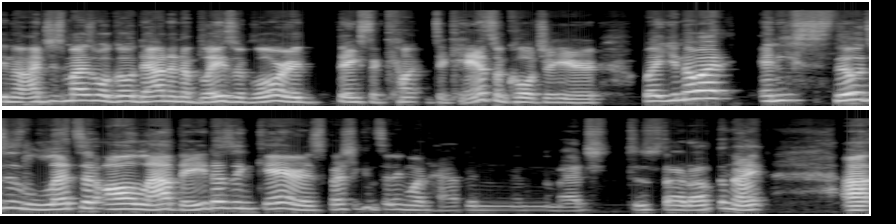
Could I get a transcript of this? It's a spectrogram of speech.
you know, I just might as well go down in a blaze of glory thanks to to cancel culture here. But you know what? And he still just lets it all out there. He doesn't care, especially considering what happened in the match to start off the night. Uh,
